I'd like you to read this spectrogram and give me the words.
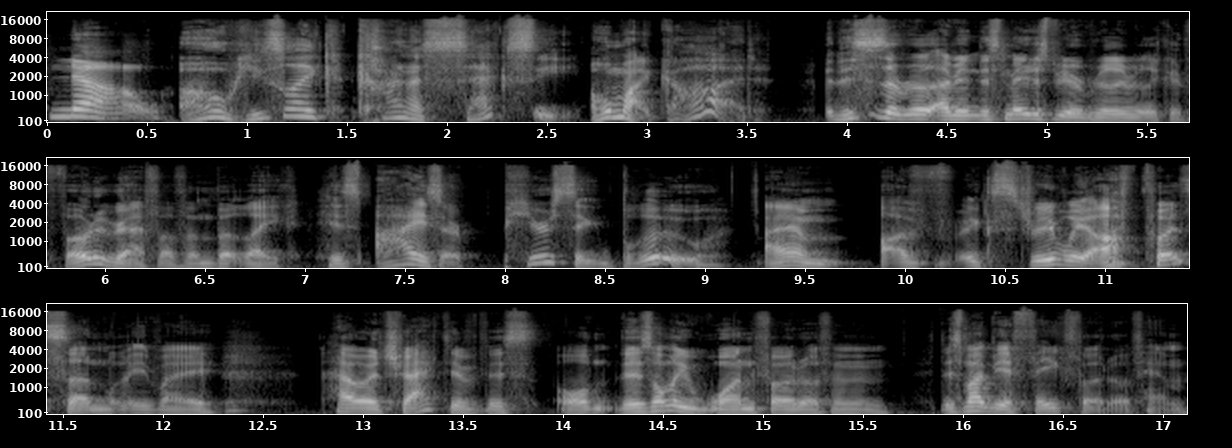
No. Oh, he's like kind of sexy. Oh my god. This is a real I mean, this may just be a really really good photograph of him, but like his eyes are piercing blue. I am extremely off-put suddenly by how attractive this old There's only one photo of him. This might be a fake photo of him.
